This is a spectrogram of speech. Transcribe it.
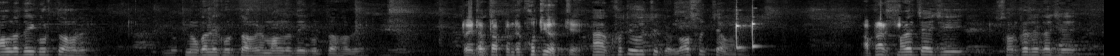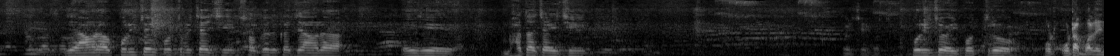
মালদাতেই করতে হবে। লোকালে করতে হবে মালদাতেই করতে হবে। তো এটা তো আপনাদের ক্ষতি হচ্ছে? হ্যাঁ ক্ষতি হচ্ছে তো লস হচ্ছে আমাদের। আপনার আমরা চাইছি সরকারের কাছে যে আমরা পরিচয়পত্র চাইছি সরকারের কাছে আমরা এই যে ভাতা চাইছি। পরিচয়পত্র। ওটা বলেন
